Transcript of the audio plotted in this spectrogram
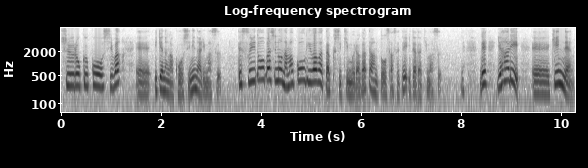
収録講師は、えー、池永講師になります。で水道橋の生講義は私木村が担当させていただきます。でやはり、えー、近年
